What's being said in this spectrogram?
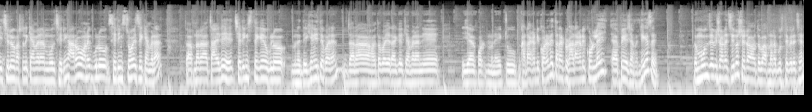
এই ছিল আসলে ক্যামেরার মূল সেটিং আরও অনেকগুলো সেটিংস রয়েছে ক্যামেরার। তো আপনারা চাইলে সেটিংস থেকে ওগুলো মানে দেখে নিতে পারেন। যারা হয়তো বা এর আগে ক্যামেরা নিয়ে ইয়া মানে একটু ঘাটাঘাটি করেন তারা একটু ঘাটাঘাটি করলেই পেয়ে যাবেন, ঠিক আছে? তো মূল যে বিষয়টা ছিল সেটা হয়তো আপনারা বুঝতে পেরেছেন।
